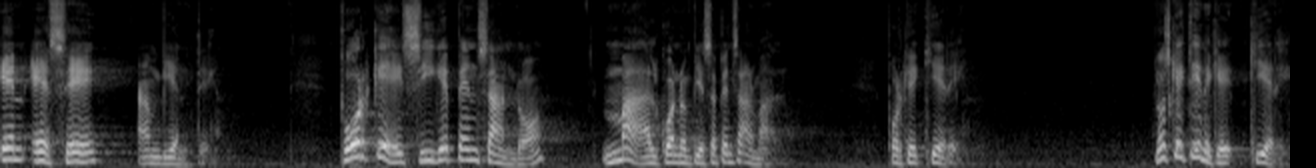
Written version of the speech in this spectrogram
en ese ambiente. ¿Por qué sigue pensando mal cuando empieza a pensar mal? Porque quiere. No es que tiene que, quiere.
